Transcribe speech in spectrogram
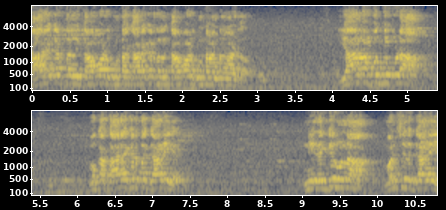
కార్యకర్తల్ని కాపాడుకుంటా కార్యకర్తల్ని కాపాడుకుంటా అంటున్నాడు. యానా పొద్దు కూడా ఒక కార్యకర్త కానీ నీ దగ్గర ఉన్న మనుషులకు కానీ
